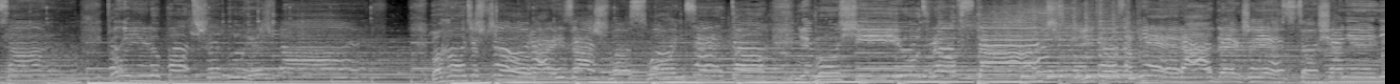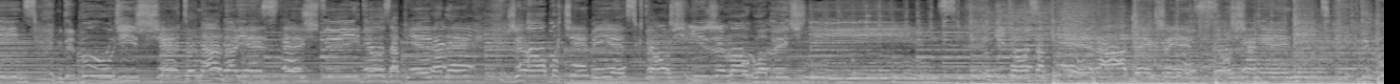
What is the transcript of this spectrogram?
zachwyca To ilu potrzebujesz barw? Bo chociaż wczoraj zaszło słońce To nie musi jutro wstać. I to zapiera dech, że jest coś, a nie nic. Gdy budzisz się, to nadal jesteś ty. I to zapiera dech, że obok ciebie jest ktoś I że mogło być nic. I to zapiera dech, że jest coś, a nie nic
